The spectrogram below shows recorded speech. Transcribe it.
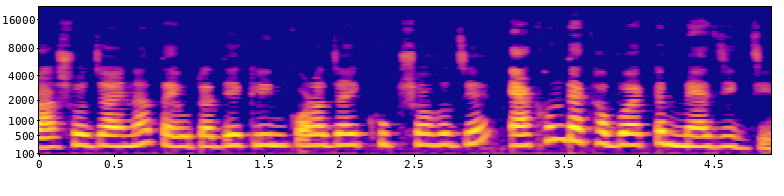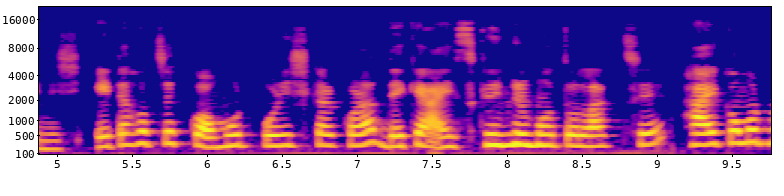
ব্রাশও যায় না, তাই ওটা দিয়ে ক্লিন করা যায় খুব সহজে। এখন দেখাবো একটা ম্যাজিক জিনিস, এটা হচ্ছে কমোড পরিষ্কার করা, দেখে আইসক্রিমের মতো লাগছে। হাই কমোড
